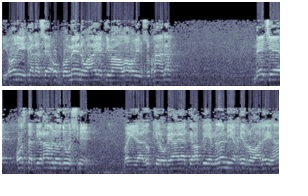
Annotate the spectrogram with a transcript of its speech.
i oni kada se opomenu ajetima Allahovim subhana neće ostati ravnodušni va ida dukiru bi ajati rabbihim lam jehirru alejha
